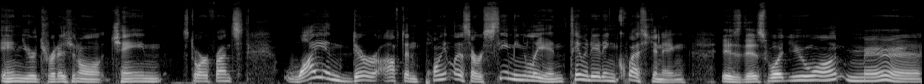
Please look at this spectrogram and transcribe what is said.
in your traditional chain storefronts. Why endure often pointless or seemingly intimidating questioning? Is this what you want? Meh.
